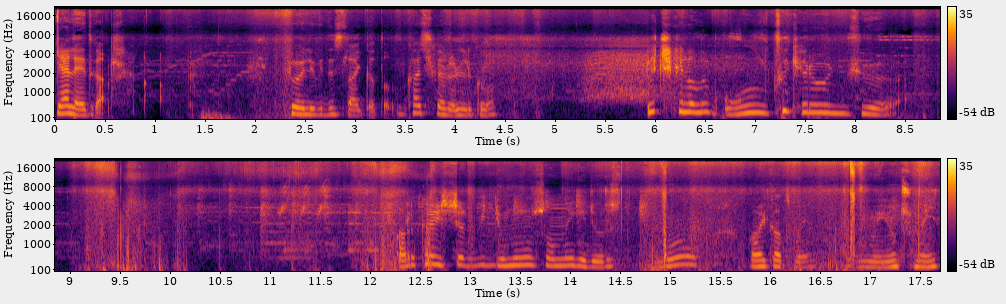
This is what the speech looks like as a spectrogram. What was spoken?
Gel Edgar. Şöyle bir dislike atalım. Kaç kere öldük ulan? 3 kiloluk 6 kere ölmüşüm. Arkadaşlar videomun sonuna geliyoruz. No, like atmayı, olmayı unutmayın.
